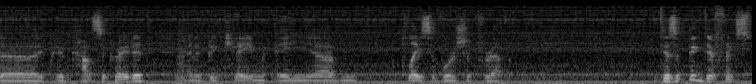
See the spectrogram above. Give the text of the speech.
uh, it became consecrated and it became a um, place of worship forever. There's a big difference.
